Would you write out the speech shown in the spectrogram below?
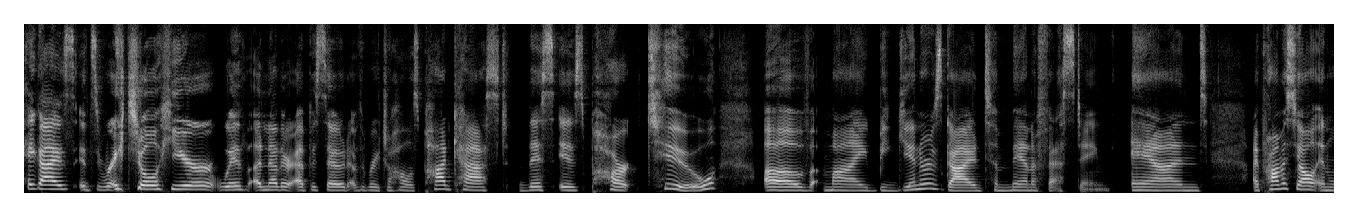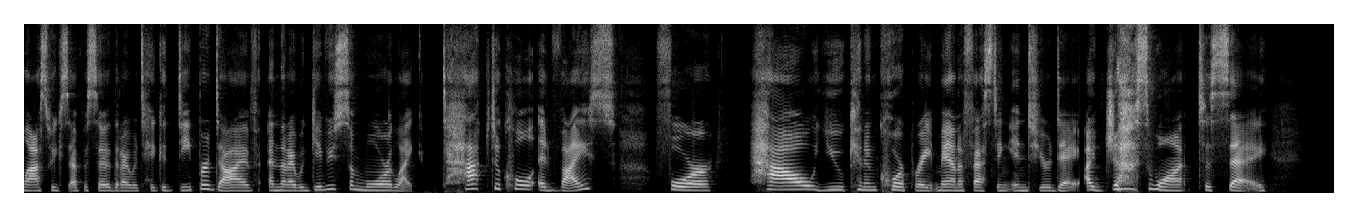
Hey guys, it's Rachel here with another episode of the Rachel Hollis podcast. This is part two of my beginner's guide to manifesting. And I promised y'all in last week's episode that I would take a deeper dive and that I would give you some more like tactical advice for how you can incorporate manifesting into your day. I just want to say,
